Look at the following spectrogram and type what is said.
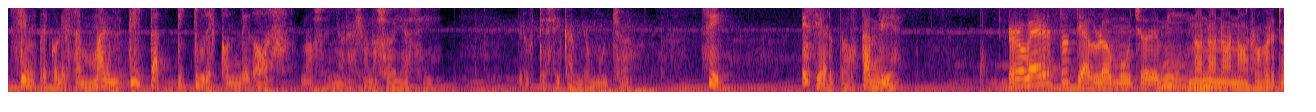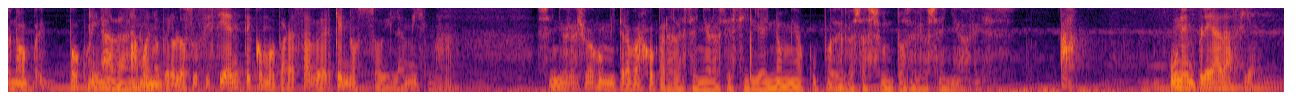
Siempre con esa maldita actitud escondedora. No, señora, yo no soy así. Pero usted sí cambió mucho. Sí, es cierto, cambié. Roberto te habló mucho de mí. No, no, no, no, Roberto no, poco y nada. Ah, no. bueno, pero lo suficiente como para saber que no soy la misma. Señora, yo hago mi trabajo para la señora Cecilia y no me ocupo de los asuntos de los señores. Una empleada fiel.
